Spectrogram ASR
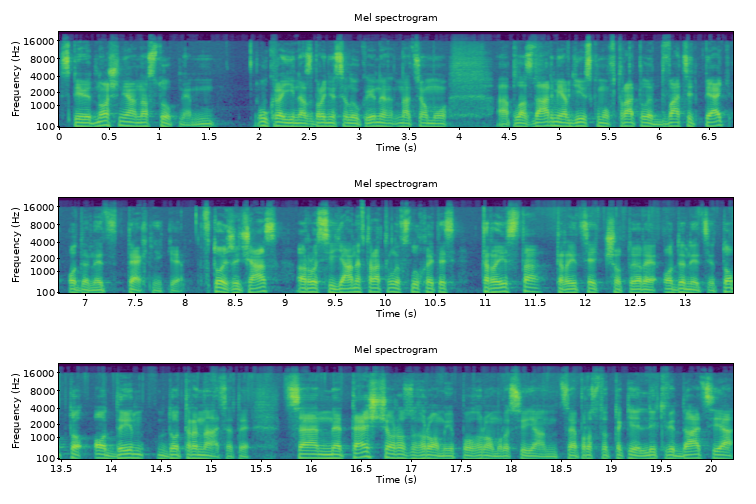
Співвідношення наступне. Україна, Збройні сили України на цьому е, плацдармі Авдіївському втратили 25 одиниць техніки. В той же час росіяни втратили, вслухайтесь, 334 одиниці, тобто 1 до 13. Це не те, що розгром і погром росіян, це просто таке ліквідація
